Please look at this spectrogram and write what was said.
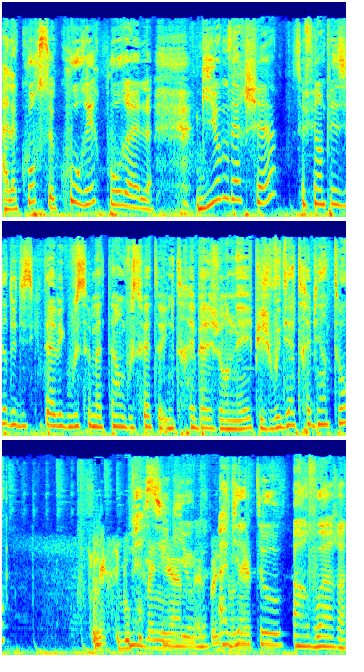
à la course Courir pour elle. Guillaume Vercher, ce fait un plaisir de discuter avec vous ce matin. On vous souhaite une très belle journée. Et puis je vous dis à très bientôt. Merci beaucoup, Merci Maniam. Guillaume. Bonne À bientôt. Au revoir.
